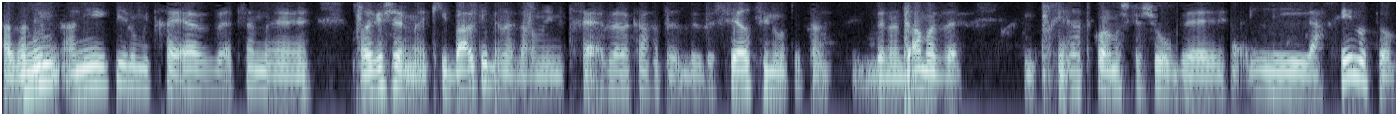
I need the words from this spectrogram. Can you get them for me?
אז אני, אני כאילו מתחייב בעצם, אה, ברגע שקיבלתי בן אדם, אני מתחייב לקחת בשיא הרצינות את הבן אדם הזה, מבחינת כל מה שקשור בלהכין אותו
